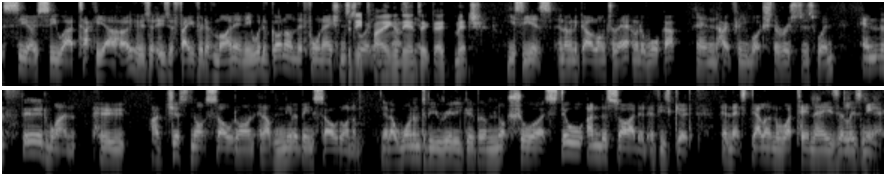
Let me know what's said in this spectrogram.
Sio Siua Taukeiaho, who's a, who's a favourite of mine, and he would have gone on the Four Nations Is he playing in the. Anzac Day match? Yes, he is, and I'm going to go along to that. I'm going to walk up and hopefully watch the Roosters win. And the third one, who I've just not sold on, and I've never been sold on him, and I want him to be really good, but I'm not sure. Still undecided if he's good, and that's Dallin Watene Zelezniak.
